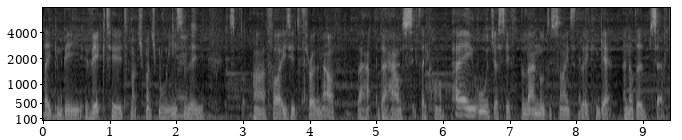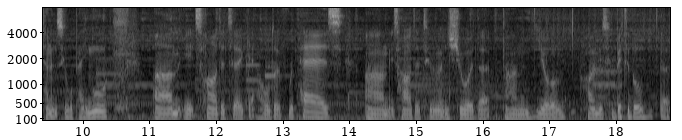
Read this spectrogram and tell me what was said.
They can be evicted much, much more easily. It's uh, far easier to throw them out of the, the house if they can't pay, or just if the landlord decides that they can get another set of tenants who will pay more. Um, it's harder to get hold of repairs. Um, it's harder to ensure that um, your home is habitable, that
